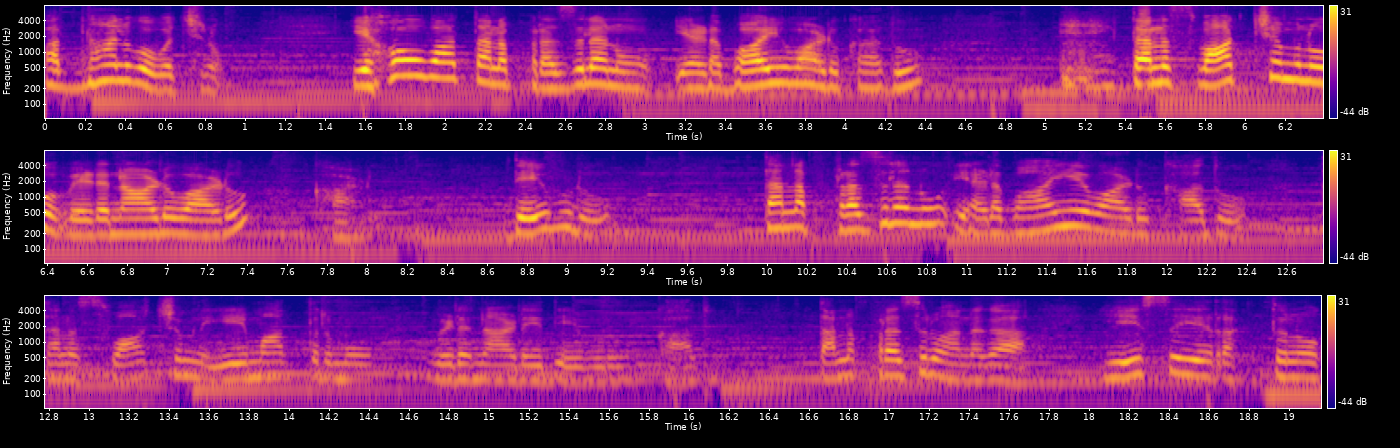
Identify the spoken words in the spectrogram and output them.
పద్నాలుగో వచనం. యహోవా తన ప్రజలను ఎడబాయువాడు కాదు తన స్వాచ్ఛమును విడనాడువాడు కాడు. దేవుడు తన ప్రజలను ఎడబాయేవాడు కాదు. తన స్వాచ్ఛంను ఏమాత్రము విడనాడే దేవుడు కాదు. తన ప్రజలు అనగా ఏసయ రక్తంలో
